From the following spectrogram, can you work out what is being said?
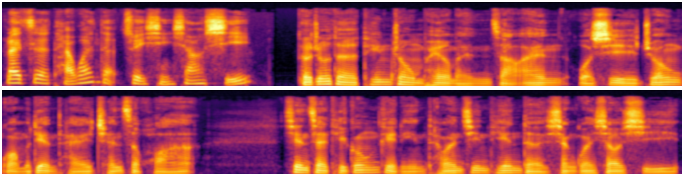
来自台湾的最新消息。德州的听众朋友们，早安，我是中央广播电台陈子华，现在提供给您台湾今天的相关消息。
